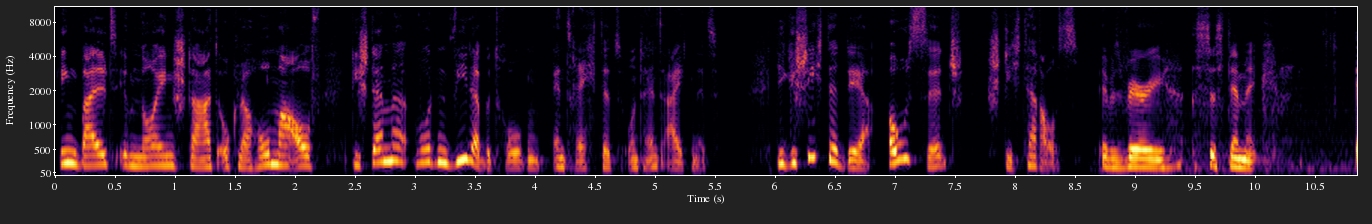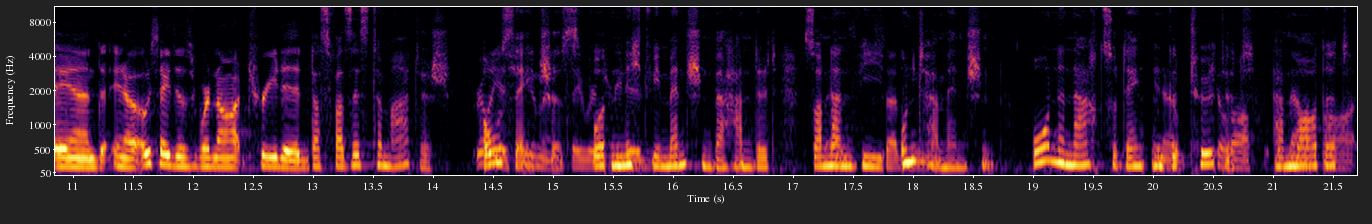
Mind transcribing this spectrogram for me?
ging bald im neuen Staat Oklahoma auf. Die Stämme wurden wieder betrogen, entrechtet und enteignet. Die Geschichte der Osage sticht heraus. It was very systemic. And, you know, Osages were not treated Das war systematisch. Osages wurden nicht wie Menschen behandelt, sondern wie. Untermenschen, ohne nachzudenken, getötet, ermordet,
